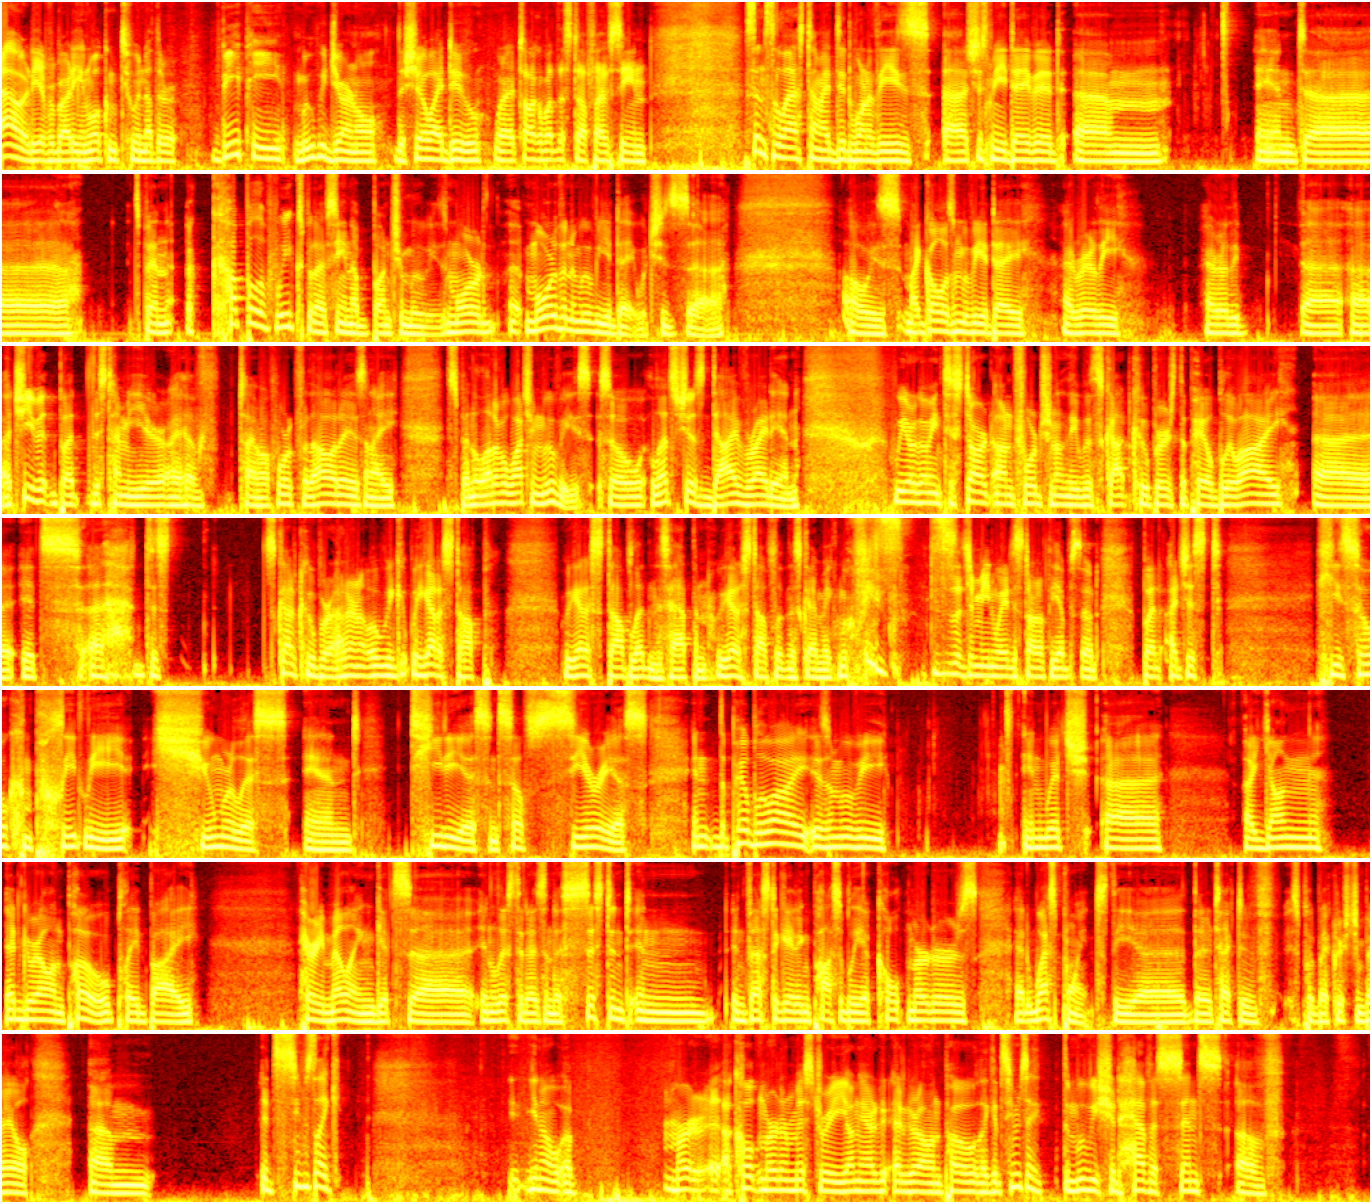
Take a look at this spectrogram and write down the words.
Howdy, everybody, and welcome to another BP Movie Journal, the show I do where I talk about the stuff I've seen since the last time I did one of these. Uh, it's just me, David, um, and uh, it's been a couple of weeks, but I've seen a bunch of movies, more uh, more than a movie a day, which is uh, always my goal is a movie a day. I rarely, I rarely uh, uh, achieve it, but this time of year I have time off work for the holidays and I spend a lot of it watching movies. So let's just dive right in. We are going to start, unfortunately, with Scott Cooper's The Pale Blue Eye. Uh, it's uh, just Scott Cooper. I don't know. We we got to stop. We got to stop letting this happen. We got to stop letting this guy make movies. this is such a mean way to start off the episode, but I just he's so completely humorless and tedious and self-serious. And The Pale Blue Eye is a movie in which uh, a young Edgar Allan Poe, played by Harry Melling, gets uh, enlisted as an assistant in investigating possibly occult murders at West Point. The uh, the detective is played by Christian Bale. Um, it seems like you know a murder, occult murder mystery, young Edgar Allan Poe. Like it seems like the movie should have a sense of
